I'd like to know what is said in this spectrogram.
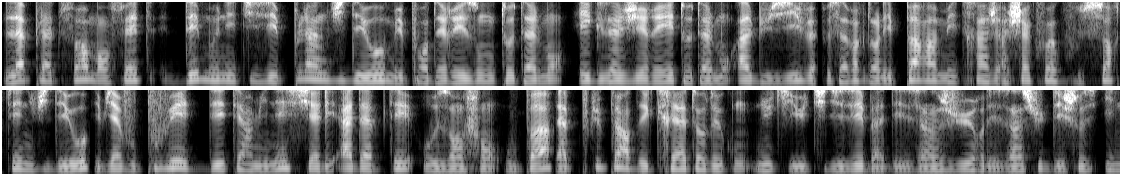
la plateforme, en fait, démonétisait plein de vidéos, mais pour des raisons totalement exagérées, totalement abusives. Il faut savoir que dans les paramétrages, à chaque fois que vous sortez une vidéo, eh bien, vous pouvez déterminer si elle est adaptée aux enfants ou pas. La plupart des créateurs de contenu qui utilisaient bah, des injures, des insultes, des choses inadaptées,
